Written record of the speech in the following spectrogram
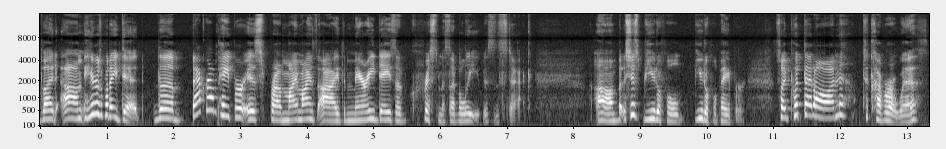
But um, here's what I did. The background paper is from My Mind's Eye, The Merry Days of Christmas, I believe, is the stack. Um, but it's just beautiful, beautiful paper. So I put that on to cover it with.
